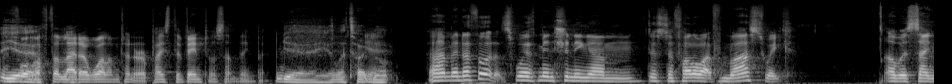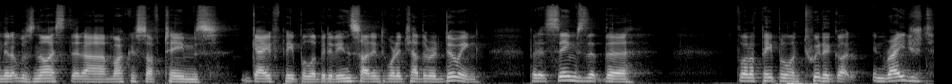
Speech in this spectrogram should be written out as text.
I Yeah. fall off the ladder while I'm trying to replace the vent or something. But yeah, yeah. Let's hope yeah. not. Um, and I thought it's worth mentioning, um, just a follow up from last week. I was saying that it was nice that uh, Microsoft Teams gave people a bit of insight into what each other are doing, but it seems that the a lot of people on Twitter got enraged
